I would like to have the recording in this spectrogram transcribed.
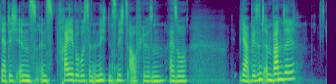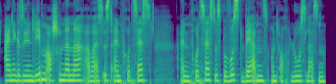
ja, dich ins, ins freie Bewusstsein, ins Nichts auflösen. Also ja, wir sind im Wandel, Einige Seelen leben auch schon danach, aber es ist ein Prozess, ein Prozess des Bewusstwerdens und auch Loslassen.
